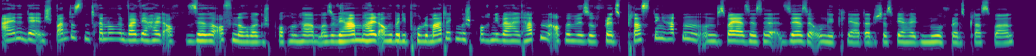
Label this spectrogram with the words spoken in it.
eine der entspanntesten Trennungen, weil wir halt auch sehr, sehr offen darüber gesprochen haben. Also wir haben halt auch über die Problematiken gesprochen, die wir halt hatten, auch wenn wir so Friends Plus Ding hatten. Und es war ja sehr, sehr, sehr, sehr ungeklärt, dadurch, dass wir halt nur Friends Plus waren.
